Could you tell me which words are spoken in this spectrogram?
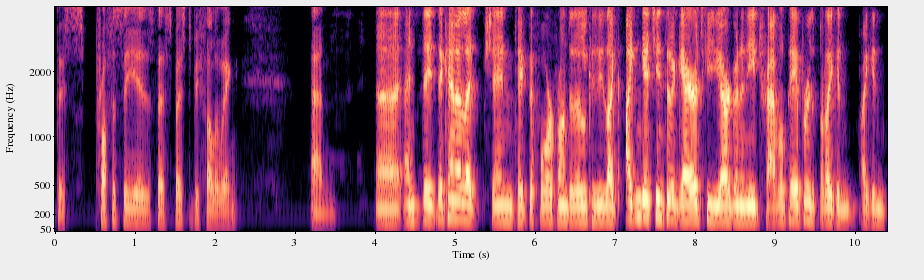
this prophecy is they're supposed to be following. And uh, and they, they kind of let Shen take the forefront a little because he's like, I can get you into the garage because you are going to need travel papers, but I can I can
